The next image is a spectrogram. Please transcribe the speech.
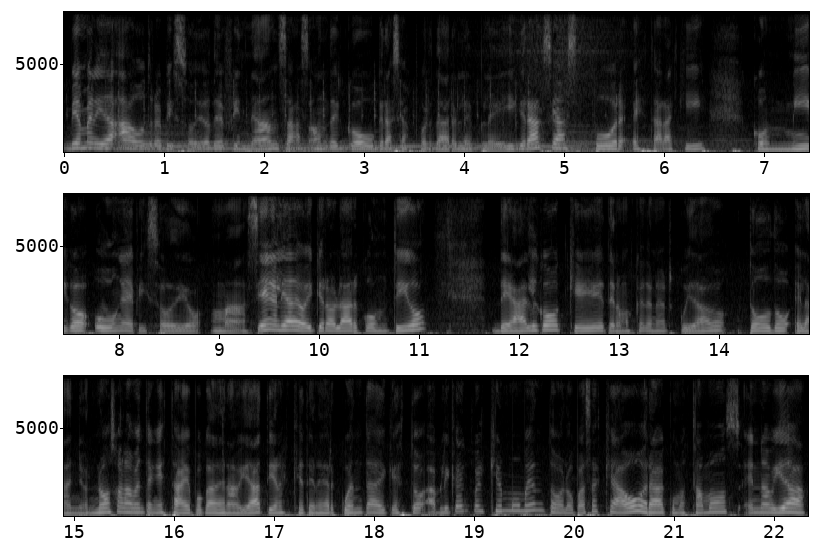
Bienvenida a otro episodio de Finanzas on the Go. Gracias por darle play. Gracias por estar aquí conmigo un episodio más. Y en el día de hoy quiero hablar contigo de algo que tenemos que tener cuidado todo el año. No solamente en esta época de Navidad, tienes que tener cuenta de que esto aplica en cualquier momento. Lo que pasa es que ahora, como estamos en Navidad,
